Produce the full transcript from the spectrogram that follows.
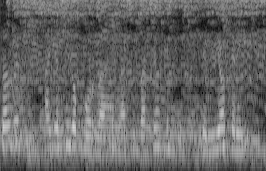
tal vez haya sido por la, situación que vivió Chris.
